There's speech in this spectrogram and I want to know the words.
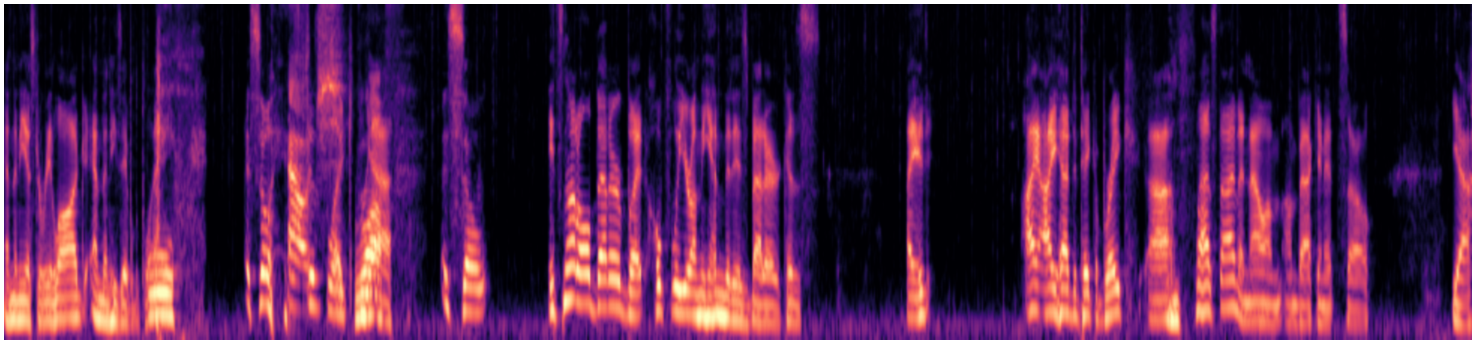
and then he has to relog, and then he's able to play. so it's Ouch. just like Rough. yeah, so. It's not all better, but hopefully you're on the end that is better because I it, I, I had to take a break um, last time, and now I'm I'm back in it. So, yeah,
